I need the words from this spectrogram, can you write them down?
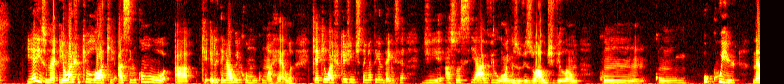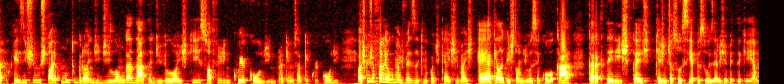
E é isso, né? E eu acho que o Loki, assim como a. Que ele tem algo em comum com a Hela, que é que eu acho que a gente tem a tendência de associar vilões, o visual de vilão, com, com o queer né? Porque existe um histórico muito grande de longa data de vilões que sofrem queer coding. Para quem não sabe o que é queer coding, eu acho que eu já falei algumas vezes aqui no podcast, mas é aquela questão de você colocar características que a gente associa a pessoas LGBTQIA+,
